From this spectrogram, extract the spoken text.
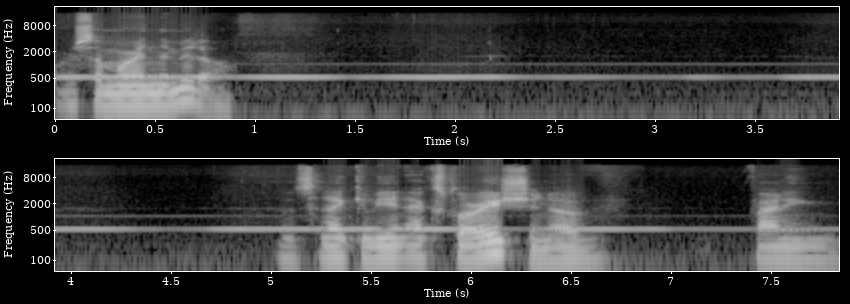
Or somewhere in the middle. So that can be an exploration of finding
